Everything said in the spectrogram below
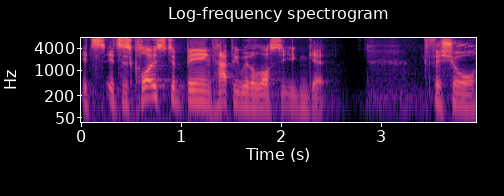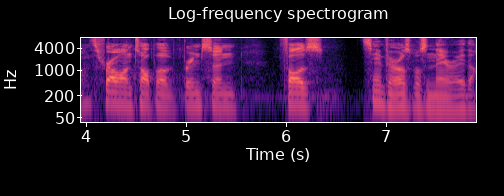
it's it's as close to being happy with a loss that you can get. for sure. Throw on top of Brimson, Foz. Sam Verrills wasn't there either.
